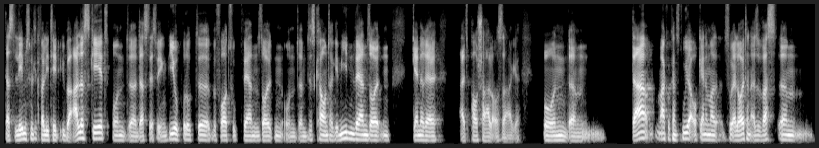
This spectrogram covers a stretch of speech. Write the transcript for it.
Dass Lebensmittelqualität über alles geht und äh, dass deswegen Bioprodukte bevorzugt werden sollten und ähm, Discounter gemieden werden sollten, generell als Pauschalaussage. Und ähm, da, Marco, kannst du ja auch gerne mal zu erläutern, also was ähm,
